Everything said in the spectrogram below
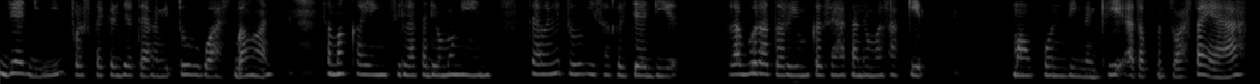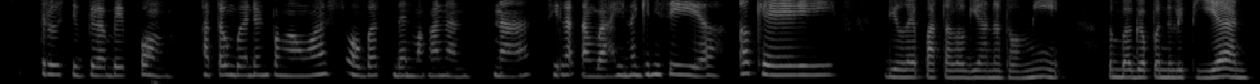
jadi prospek kerja TLM itu luas banget. Sama kayak yang Sila tadi omongin, TLM itu bisa kerja di laboratorium kesehatan rumah sakit, maupun di negeri ataupun swasta ya. Terus juga BPOM, atau Badan Pengawas Obat dan Makanan. Nah, Sila tambahin lagi nih Sil. Oke, di lab patologi anatomi, lembaga penelitian,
